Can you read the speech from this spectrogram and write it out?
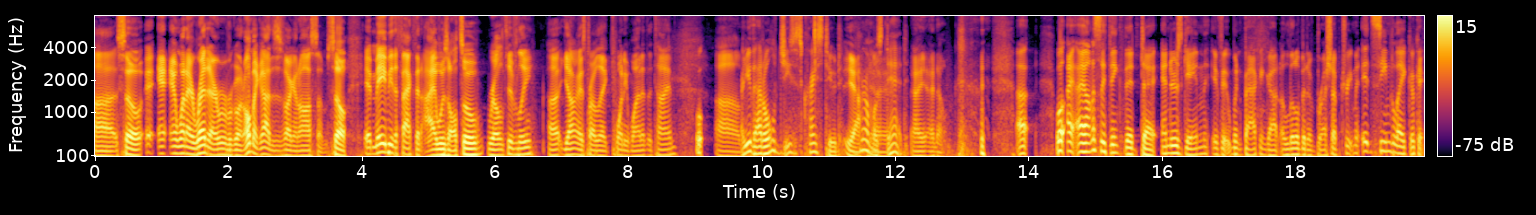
Uh, so, and, and when I read it, I remember going, "Oh my god, this is fucking awesome!" So it may be the fact that I was also relatively uh, young. I was probably like 21 at the time. Well, um, Are you that old? Jesus Christ, dude! Yeah, you're yeah, almost yeah. dead. I, I know. Uh, well, I, I honestly think that uh, Ender's Game, if it went back and got a little bit of brush up treatment, it seemed like okay.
